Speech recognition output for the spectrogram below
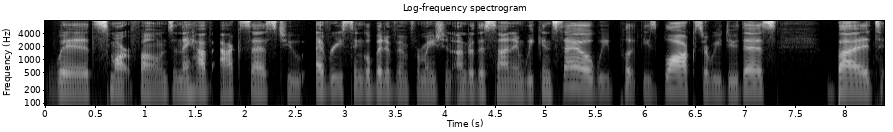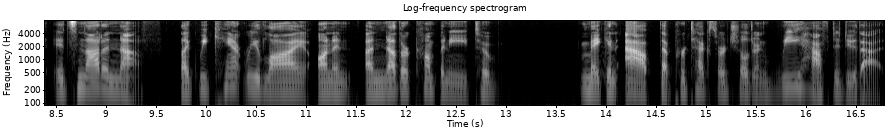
with smartphones and they have access to every single bit of information under the sun. And we can say, oh, we put these blocks or we do this but it's not enough. Like we can't rely on an, another company to make an app that protects our children. We have to do that.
